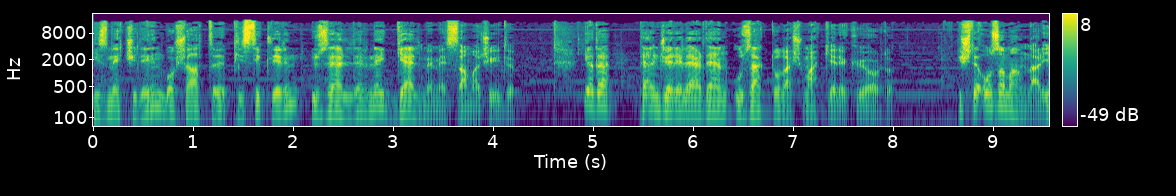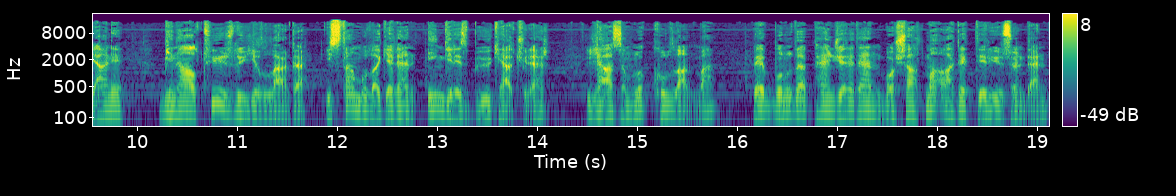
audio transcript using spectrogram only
hizmetçilerin boşalttığı pisliklerin üzerlerine gelmemesi amacıydı. Ya da pencerelerden uzak dolaşmak gerekiyordu. İşte o zamanlar yani 1600'lü yıllarda İstanbul'a gelen İngiliz büyükelçiler lazımlık kullanma ve bunu da pencereden boşaltma adetleri yüzünden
